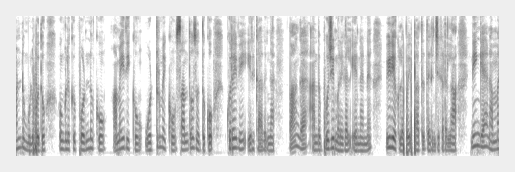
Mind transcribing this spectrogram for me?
ஆண்டு முழுவதும் உங்களுக்கு பொண்ணுக்கும் அமைதிக்கும் ஒற்றுமைக்கும் சந்தோஷத்துக்கும் குறைவே இருக்காதுங்க. வாங்க அந்த பூஜை முறைகள் என்னென்னு வீடியோக்குள்ளே போய் பார்த்து தெரிஞ்சுக்கிடலாம். நீங்கள் நம்ம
